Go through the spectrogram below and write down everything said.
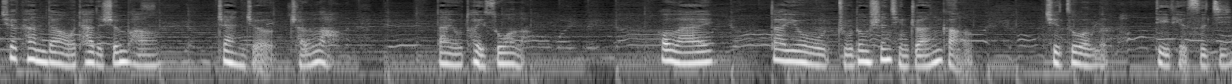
却看到他的身旁站着陈朗，大佑退缩了。后来，大佑主动申请转岗，去做了地铁司机。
